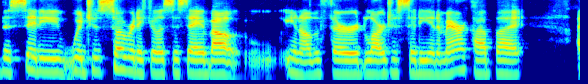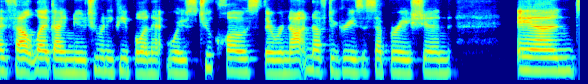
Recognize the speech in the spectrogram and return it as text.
the city, which is so ridiculous to say about, you know, the third largest city in America, but I felt like I knew too many people and it was too close. There were not enough degrees of separation. And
